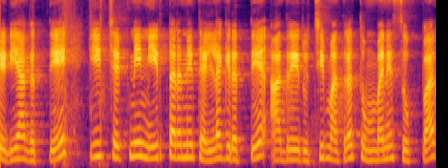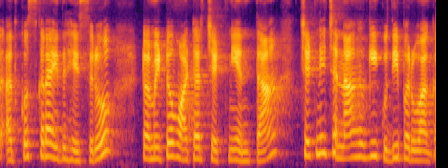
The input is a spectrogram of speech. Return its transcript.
ರೆಡಿಯಾಗುತ್ತೆ ಈ ಚಟ್ನಿ ನೀರು ಥರನೇ ತೆಳ್ಳಗಿರುತ್ತೆ, ಆದರೆ ರುಚಿ ಮಾತ್ರ ತುಂಬಾ ಸೂಪರ್. ಅದಕ್ಕೋಸ್ಕರ ಇದ್ರ ಹೆಸರು ಟೊಮೆಟೊ ವಾಟರ್ ಚಟ್ನಿ ಅಂತ. ಚಟ್ನಿ ಚೆನ್ನಾಗಿ ಕುದಿ ಬರುವಾಗ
